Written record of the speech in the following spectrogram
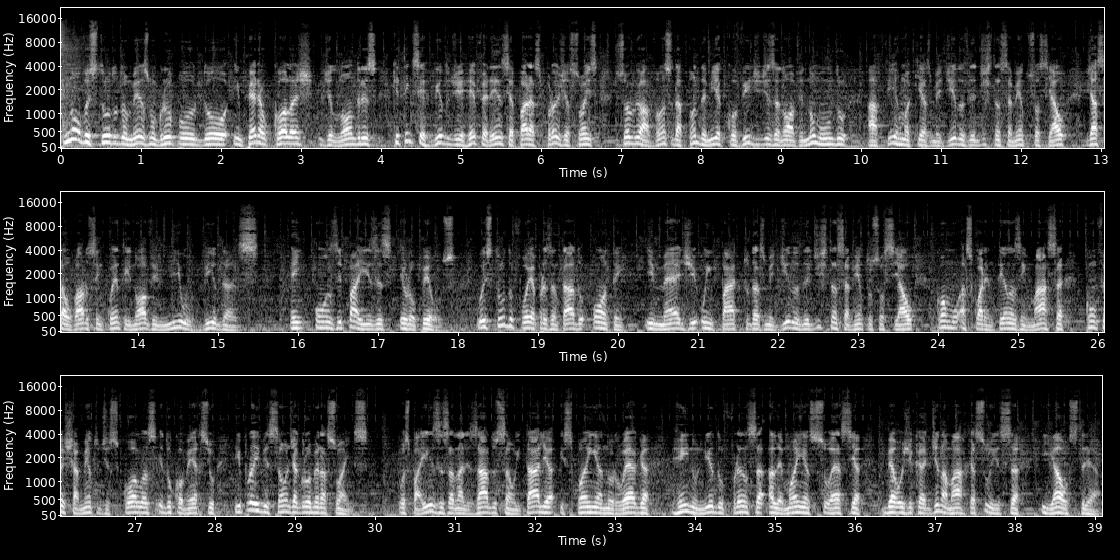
Novo estudo do mesmo grupo do Imperial College de Londres, que tem servido de referência para as projeções sobre o avanço da pandemia Covid-19 no mundo, afirma que as medidas de distanciamento social já salvaram 59 mil vidas em 11 países europeus. O estudo foi apresentado ontem e mede o impacto das medidas de distanciamento social, como as quarentenas em massa, com fechamento de escolas e do comércio e proibição de aglomerações. Os países analisados são Itália, Espanha, Noruega, Reino Unido, França, Alemanha, Suécia, Bélgica, Dinamarca, Suíça e Áustria.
